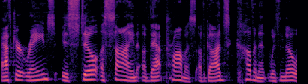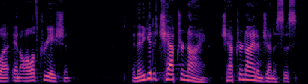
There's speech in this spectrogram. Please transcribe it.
after it rains is still a sign of that promise of God's covenant with Noah and all of creation. And then you get to chapter 9, chapter 9 of Genesis,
